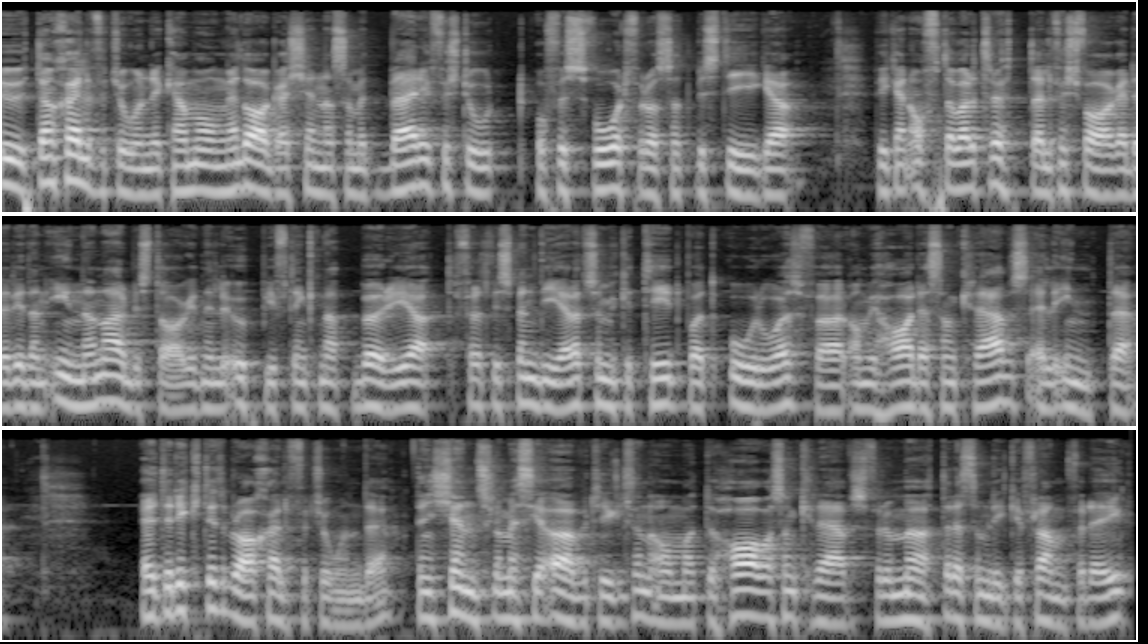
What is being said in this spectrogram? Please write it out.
Utan självförtroende kan många dagar kännas som ett berg för stort och för svårt för oss att bestiga. Vi kan ofta vara trötta eller försvagade redan innan arbetsdagen eller uppgiften knappt börjat för att vi spenderat så mycket tid på att oroa oss för om vi har det som krävs eller inte. Ett riktigt bra självförtroende, den känslomässiga övertygelsen om att du har vad som krävs för att möta det som ligger framför dig,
